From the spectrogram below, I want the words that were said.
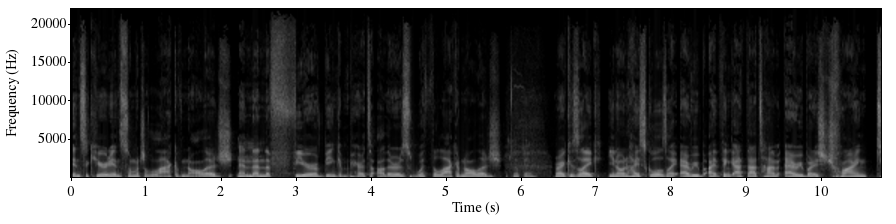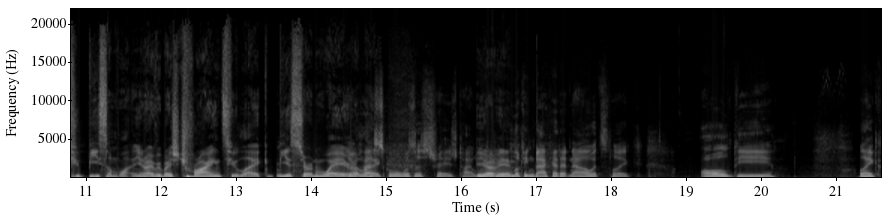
insecurity and so much lack of knowledge, and then the fear of being compared to others with the lack of knowledge Okay. Right? Because like you know, in high school is like every. I think at that time everybody's trying to be someone. You know, everybody's trying to like be a certain way or Yeah, high school was a strange time. You know what I Looking- mean? Looking back at it now, it's like all the like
